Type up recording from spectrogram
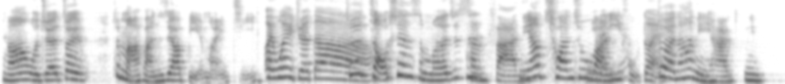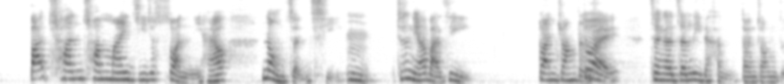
然后我觉得最最麻烦就是要别麦机，哎、我也觉得，就是走线什么的，就是很烦。你要穿出你来衣服，对对，然后你还你把穿穿麦机就算了，你还要弄整齐，嗯，就是你要把自己端庄得体，对整个整理的很端庄的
